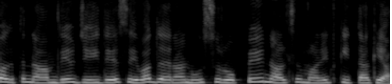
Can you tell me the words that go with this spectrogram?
ਭਗਤ ਨਾਮਦੇਵ ਜੀ ਦੇ ਸੇਵਾਦਾਰਾਂ ਨੂੰ ਸਰੋਪੇ ਨਾਲ ਸਨਮਾਨਿਤ ਕੀਤਾ ਗਿਆ।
